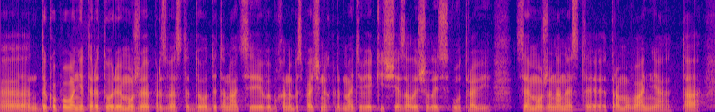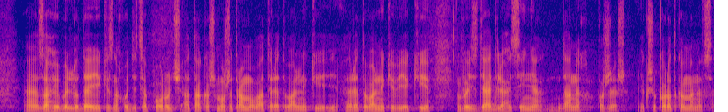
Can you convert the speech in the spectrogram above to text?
е, декупованій території може призвести до детонації вибухонебезпечних предметів, які ще залишились у траві. Це може нанести травмування та загибель людей, які знаходяться поруч, а також може травмувати рятувальники, рятувальників, які виїздять для гасіння даних пожеж. Якщо коротко, в мене все.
